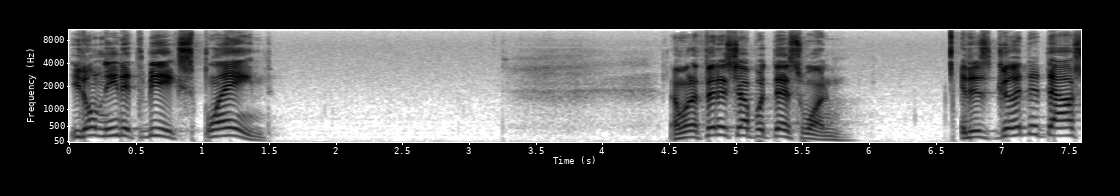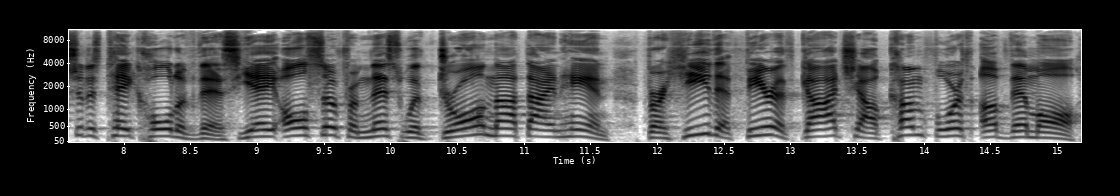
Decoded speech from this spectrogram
you don't need it to be explained. I want to finish up with this one. It is good that thou shouldest take hold of this. Yea, also from this withdraw not thine hand, for he that feareth God shall come forth of them all.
